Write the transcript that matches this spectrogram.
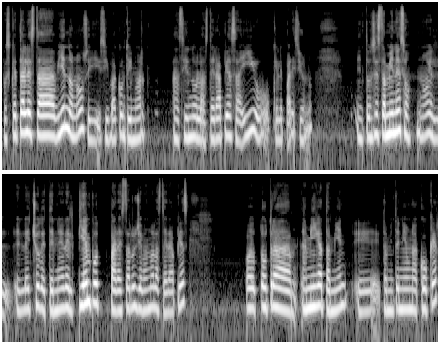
pues qué tal está viendo, ¿no? Si, si va a continuar haciendo las terapias ahí o qué le pareció, ¿no? Entonces también eso, ¿no? El, el hecho de tener el tiempo para estarlos llevando a las terapias. otra amiga también, eh, también tenía una cocker.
